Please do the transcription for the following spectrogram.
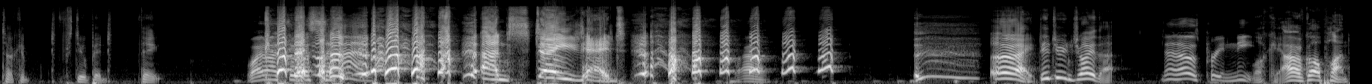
took a stupid thing Why am I still sad? And stay dead. Wow. All right. Did you enjoy that? No, that was pretty neat. Okay, I've got a plan.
